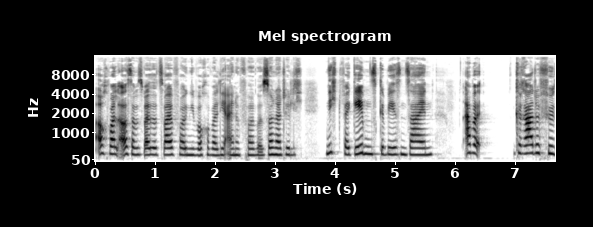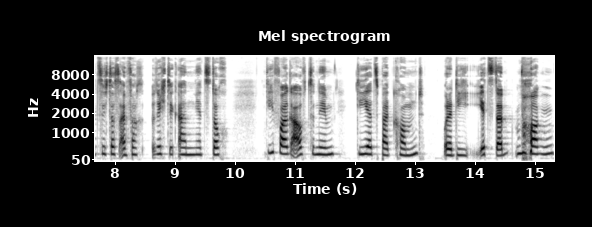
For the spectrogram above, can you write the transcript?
auch mal ausnahmsweise zwei Folgen die Woche, weil die eine Folge soll natürlich nicht vergebens gewesen sein. Aber gerade fühlt sich das einfach richtig an, jetzt doch die Folge aufzunehmen, die jetzt bald kommt oder die jetzt dann morgen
